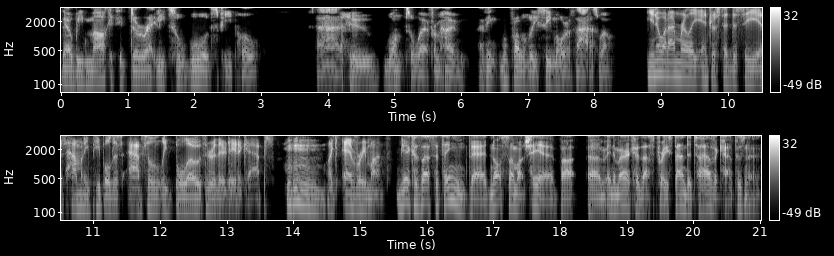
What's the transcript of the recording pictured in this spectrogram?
they'll be marketed directly towards people, uh, who want to work from home. I think we'll probably see more of that as well. You know what I'm really interested to see is how many people just absolutely blow through their data caps like every month. Yeah, because that's the thing there. Not so much here, but um, in America, that's pretty standard to have a cap, isn't it?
